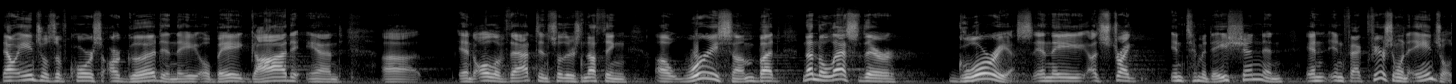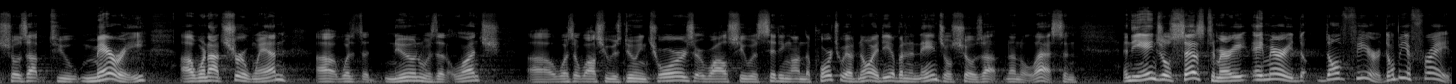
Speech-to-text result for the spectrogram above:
Now, angels, of course, are good and they obey God and uh, and all of that, and so there's nothing uh, worrisome, but nonetheless, they're glorious and they uh, strike intimidation and, and in fact, fear. So an angel shows up to Mary, uh, we're not sure when. Uh, was it noon? Was it at lunch? Uh, was it while she was doing chores or while she was sitting on the porch? We have no idea, but an angel shows up nonetheless. And, and the angel says to Mary, Hey, Mary, don't fear, don't be afraid.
